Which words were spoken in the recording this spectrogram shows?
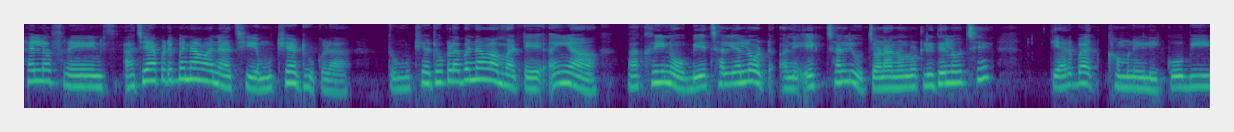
હેલો ફ્રેન્ડ્સ, આજે આપણે બનાવવાના છીએ મુઠિયા ઢોકળા. તો મુઠિયા ઢોકળા બનાવવા માટે અહીંયા ભાખરીનો બે છાલિયા લોટ અને એક છાલિયું ચણાનો લોટ લીધેલો છે. ત્યારબાદ ખમણેલી કોબી,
